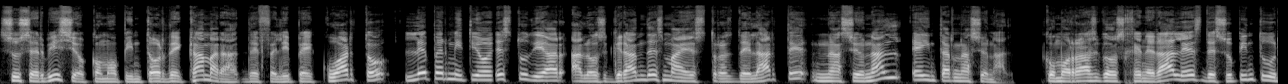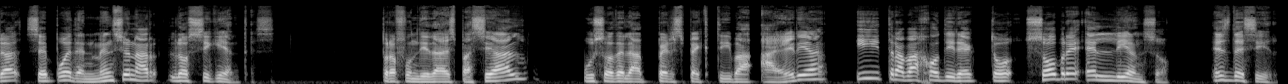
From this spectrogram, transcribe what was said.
Su servicio como pintor de cámara de Felipe IV le permitió estudiar a los grandes maestros del arte nacional e internacional. Como rasgos generales de su pintura se pueden mencionar los siguientes. Profundidad espacial, uso de la perspectiva aérea y trabajo directo sobre el lienzo, es decir,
